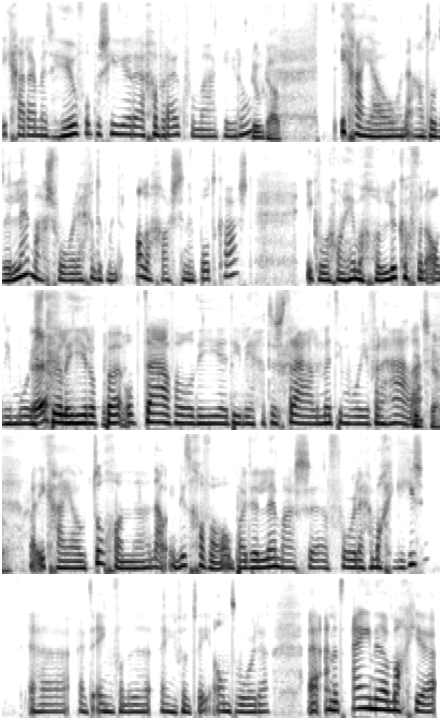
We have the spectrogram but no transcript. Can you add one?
Ik ga daar met heel veel plezier gebruik van maken, Jeroen. doe dat. Ik ga jou een aantal dilemma's voorleggen. Dat doe ik met alle gasten in de podcast. Ik word gewoon helemaal gelukkig van al die mooie spullen hier op, op tafel. Die, die liggen te stralen met die mooie verhalen. Maar ik ga jou toch een, nou in dit geval een paar dilemma's eh, voorleggen. Mag je kiezen? eh, uit een van, de, een van de twee antwoorden. Eh, aan het einde mag je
